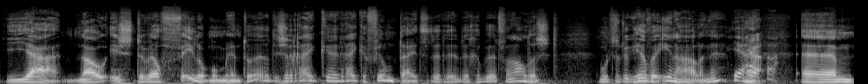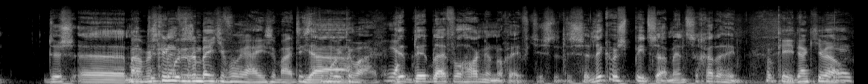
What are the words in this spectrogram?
Ja, nou is er wel veel op het moment hoor. Het is een rijke, rijke filmtijd. Er, er gebeurt van alles. We moeten natuurlijk heel veel inhalen. Hè? Ja. Um, dus, uh, maar, maar misschien moeten ze een beetje voor reizen, maar het is ja, de moeite waard. Ja. Dit, dit, blijft wel hangen nog eventjes. Het is uh, Licorice Pizza, mensen. Ga erheen. Oké, okay, dankjewel. Leuk.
